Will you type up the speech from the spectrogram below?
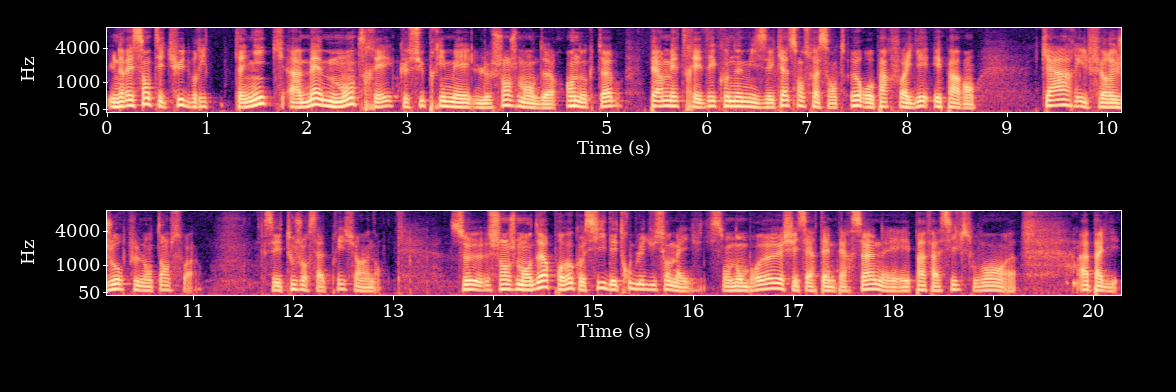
Une récente étude britannique a même montré que supprimer le changement d'heure en octobre permettrait d'économiser 460 euros par foyer et par an, car il ferait jour plus longtemps le soir. C'est toujours ça de prix sur un an. Ce changement d'heure provoque aussi des troubles du sommeil. Ils sont nombreux chez certaines personnes et pas faciles souvent euh, à pallier.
